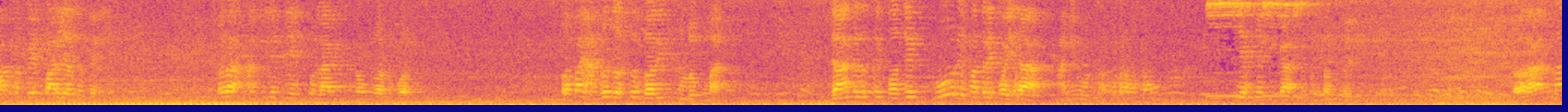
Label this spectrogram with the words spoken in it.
आफ्नो पेट पालिहाल्छ त्यसले। तर हामीले देशको लागि श्रम गर्नुपर्छ। तपाईँ हाम्रो जस्तो गरिब मुलुकमा जहाँनिर चाहिँ बजेट थोरै मात्रै पैसा हामी उठ उठाउँछौँ त्यसले विकास हुन सक्दैन। धरानमा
